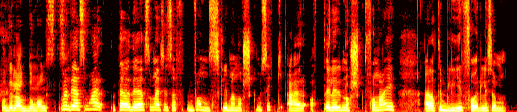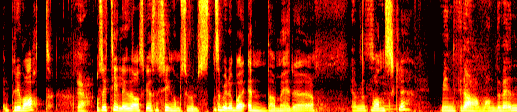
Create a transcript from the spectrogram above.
Måtte lagd noe om angst. Men det som, er, det, er det som jeg syns er vanskelig med norsk musikk, er at, eller norsk for meg, er at det blir for liksom, privat. Ja. Og så i tillegg da skal jeg synge om svulsten, så blir det bare enda mer uh, Ja, men, vanskelig. min framande venn.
